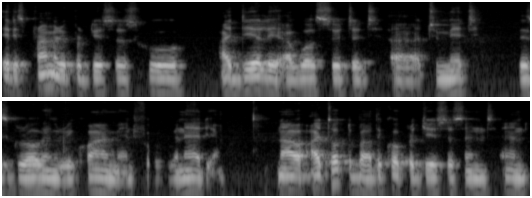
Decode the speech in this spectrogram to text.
it is primary producers who ideally are well suited uh, to meet this growing requirement for vanadium. Now, I talked about the co-producers, and and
